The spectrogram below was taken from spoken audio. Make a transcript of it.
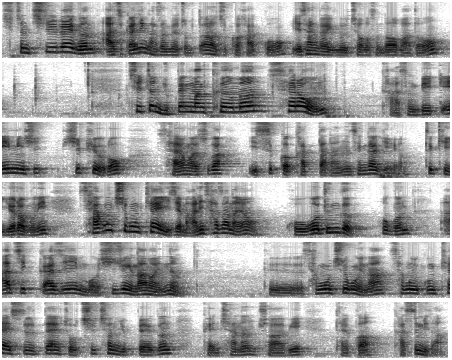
7700은 아직까지는 가성비가 좀 떨어질 것 같고 예상 가격을 적어서 넣어봐도 7600만큼은 새로운 가성비 게이밍 CPU로 사용할 수가 있을 것 같다라는 생각이에요. 특히 여러분이 4070ti 이제 많이 사잖아요. 고고 등급 혹은 아직까지 뭐 시중에 남아있는 그 3070이나 3060ti 쓸 때 저 7600은 괜찮은 조합이 될 것 같습니다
